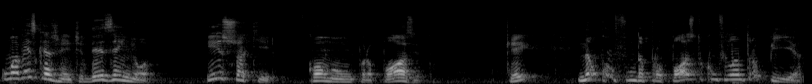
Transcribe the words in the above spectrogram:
uma vez que a gente desenhou isso aqui como um propósito, ok? Não confunda propósito com filantropia.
